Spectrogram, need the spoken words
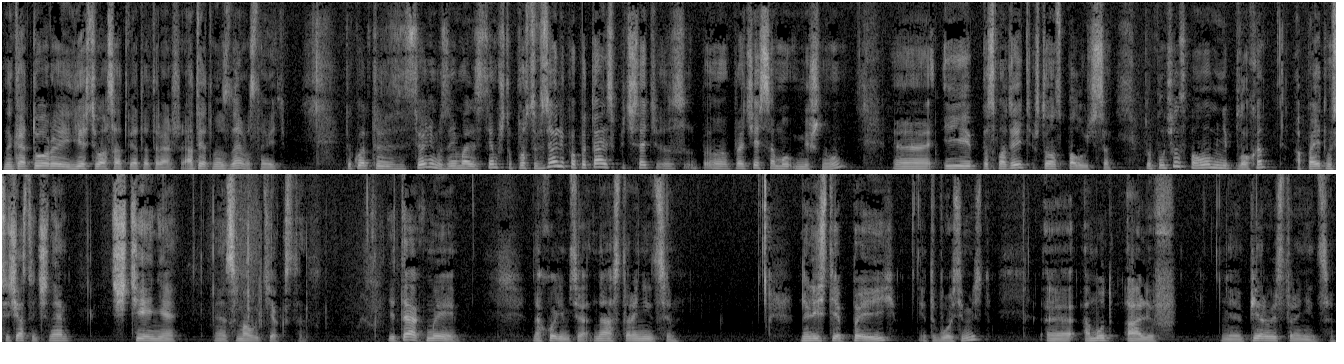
на который есть у вас ответ от Раши. Ответ мы знаем восстановить. Так вот, сегодня мы занимались тем, что просто взяли, попытались почитать, э, прочесть саму Мишну э, и посмотреть, что у нас получится. Но получилось, по-моему, неплохо, а поэтому сейчас начинаем чтение э, самого текста. Итак, мы находимся на странице, на листе Пей, это 80, э, Амуд Алиф, э, первая страница.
